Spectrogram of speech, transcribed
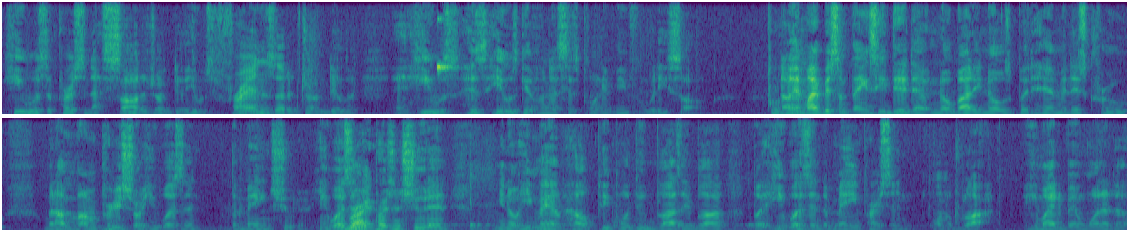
He was the person that saw the drug dealer. He was friends of the drug dealer, and he was his. He was giving us his point of view from what he saw. Now Okay. it might be some things he did that nobody knows but him and his crew, but I'm I'm pretty sure he wasn't the main shooter. He wasn't Right. the person shooting. You know, he may have helped people do blah blah blah, but he wasn't the main person on the block. He might have been one of the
